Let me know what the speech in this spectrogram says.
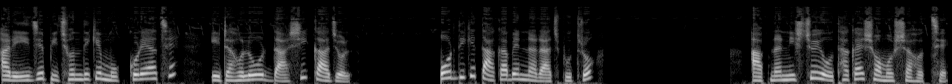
আর এই যে পিছন দিকে মুখ করে আছে, এটা হলো ওর দাসী কাজল। ওর দিকে তাকাবেন না রাজপুত্র। আপনার নিশ্চয়ই ও থাকায় সমস্যা হচ্ছে।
